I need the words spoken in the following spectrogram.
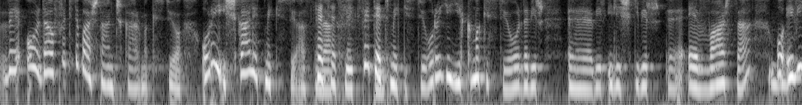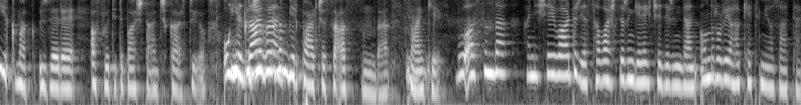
ve orada Afrodit'i baştan çıkarmak istiyor. Orayı işgal etmek istiyor aslında. Fethetmek istiyor. Fethetmek istiyor. Orayı yıkmak istiyor. Orada bir e, bir ilişki, bir e, ev varsa o evi yıkmak üzere Afrodit'i baştan çıkartıyor. O Yine yıkıcılığının zaten- bir parçası aslında sanki. Bu aslında hani şey vardır ya savaşların gerekçelerinden. Onlar oraya hak etmiyor zaten.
